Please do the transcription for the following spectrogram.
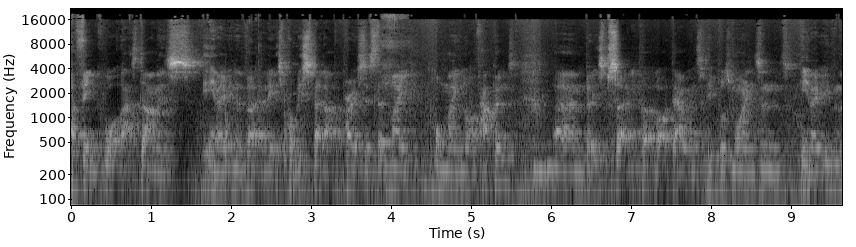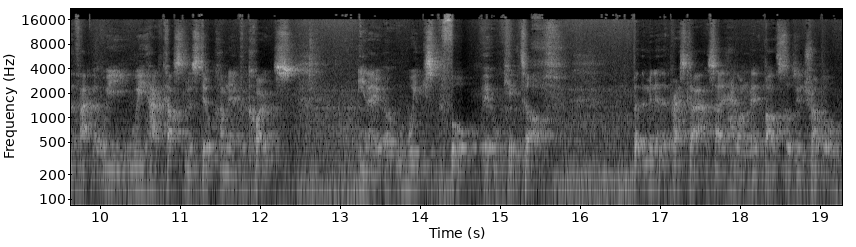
I think what that's done is you know inadvertently it's probably sped up a process that may or may not have happened, um, but it's certainly put a lot of doubt into people's minds. And you know even the fact that we we had customers still coming in for quotes, you know weeks before it all kicked off. But the minute the press go out and say, hang on a minute, Bathstore's in trouble,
